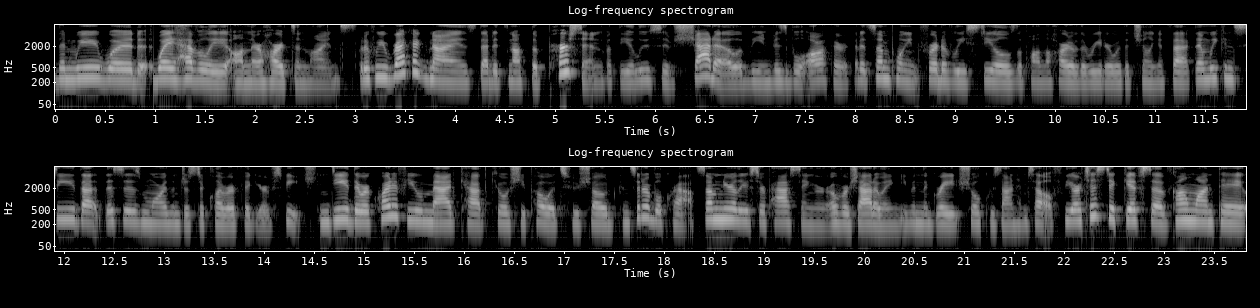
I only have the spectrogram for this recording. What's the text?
then we would weigh heavily on their hearts and minds. But if we recognize that it's not the person, but the elusive shadow of the invisible author that at some point furtively steals upon the heart of the reader with a chilling effect, then we can see that this is more than just a clever figure of speech. Indeed, there were quite a few madcap Kyoshi poets who showed considerable craft, some nearly surpassing or overshadowing even the great Shokusan himself. The artistic gifts of Kanwatei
